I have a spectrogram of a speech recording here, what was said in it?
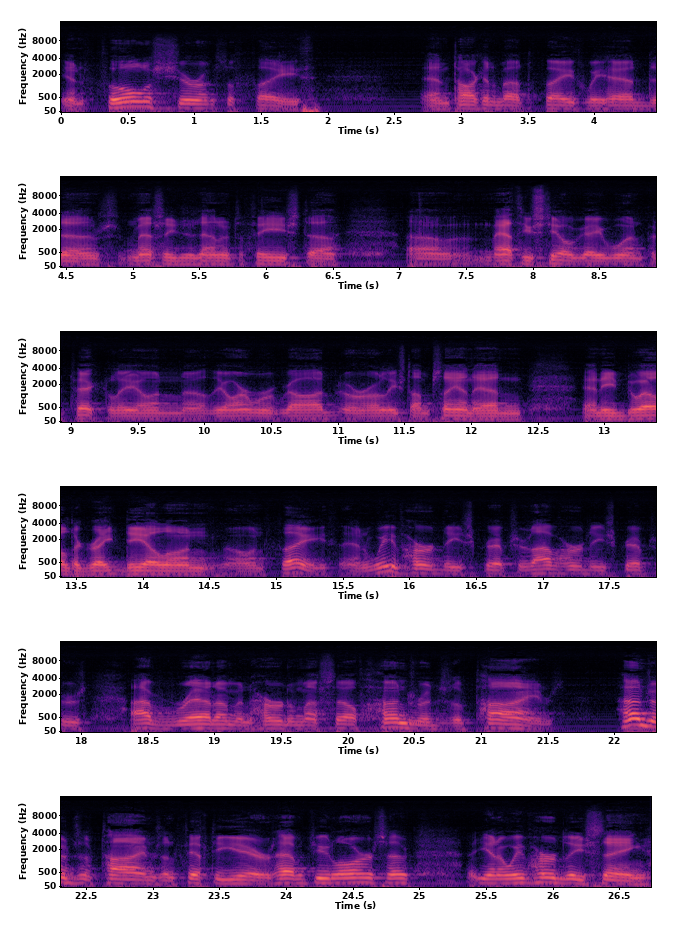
in full assurance of faith. And talking about the faith, we had uh, messages down at the feast. Uh, uh, Matthew Steele gave one particularly on uh, the armor of God, or at least I'm saying that, and, and he dwelled a great deal on, on faith. And we've heard these scriptures. I've heard these scriptures. I've read them and heard them myself hundreds of times, hundreds of times in 50 years. Haven't you, Lawrence? You know, we've heard these things.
